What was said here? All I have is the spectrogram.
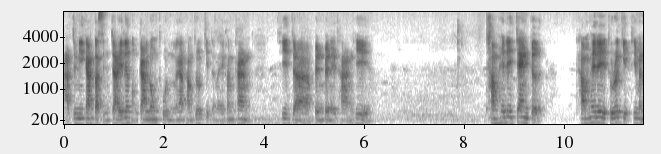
อาจจะมีการตัดสินใจเรื่องของการลงทุนและการทำธุรกิจอะไรค่อนข้าง ที่จะเป็นไปในทางที่ทำให้ได้แจ้งเกิดทำให้ได้ธุรกิจที่มัน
